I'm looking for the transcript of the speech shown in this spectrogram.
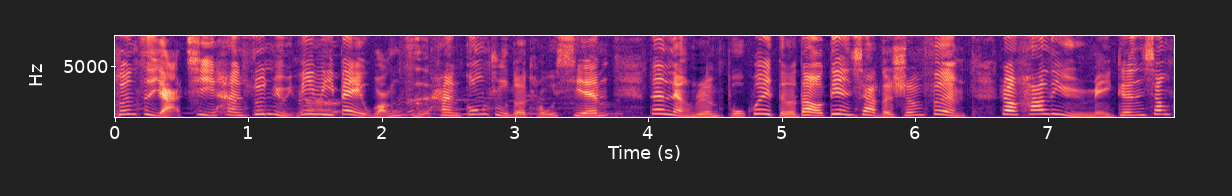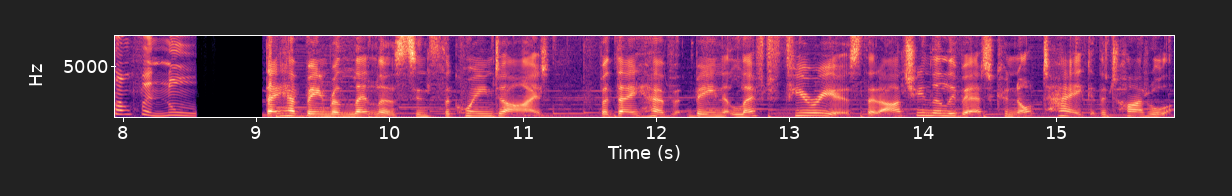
孙子雅契和孙女莉莉贝王子和公主的头衔，但两人不会得到殿下的身份，让哈利与梅根相当愤怒。They have been relentless since the Queen died, but they have been left furious that Archie and Lilibet cannot take the title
